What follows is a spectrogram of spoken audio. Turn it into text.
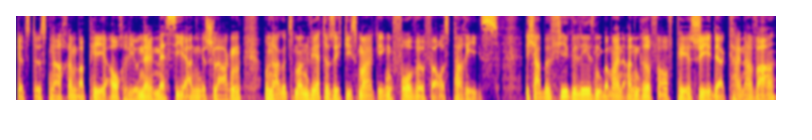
Jetzt ist nach Mbappé auch Lionel Messi angeschlagen und Nagelsmann wehrte sich diesmal gegen Vorwürfe aus Paris. Ich habe viel gelesen über meinen Angriff auf PSG, der keiner war.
